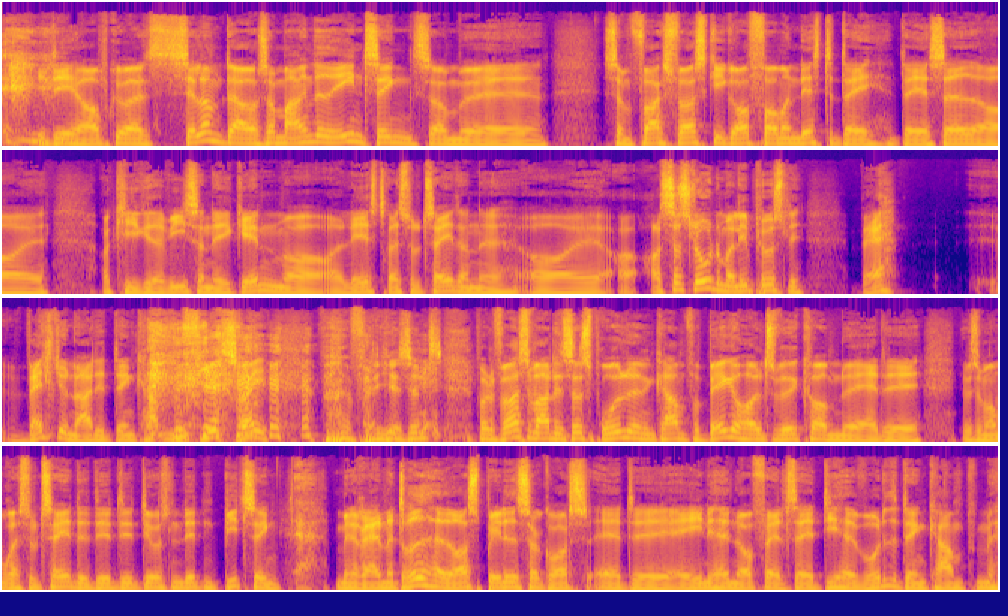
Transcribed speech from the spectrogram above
i det her opgør. Selvom der jo så manglede en ting, som, øh, som først, først gik op for mig næste dag, da jeg sad og, øh, og kiggede aviserne igennem og, og læste resultaterne. Og, øh, og, og så slog det mig lige pludselig, hvad? Valgte United den kamp med 4-3, fordi jeg synes, for det første var det så sprudlende en kamp for begge holds vedkommende, at øh, det var som om resultatet, det, det, det var sådan lidt en biting. Ja. Men Real Madrid havde også spillet så godt, at øh, jeg egentlig havde en opfattelse af, at de havde vundet den kamp, men,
